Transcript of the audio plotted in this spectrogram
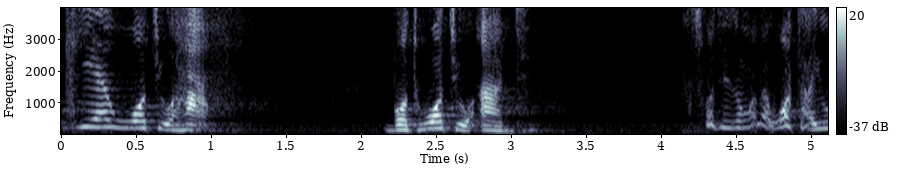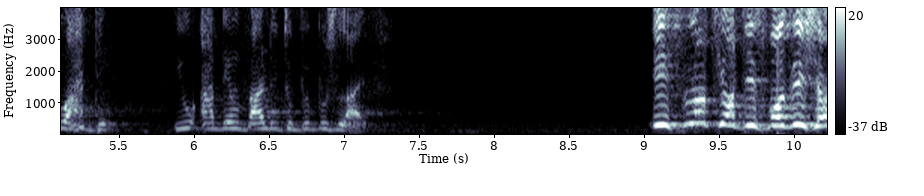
care what you have, but what you add. That's what is wonder. What are you adding? You adding value to people's life. It's not your disposition,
